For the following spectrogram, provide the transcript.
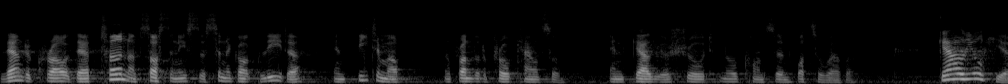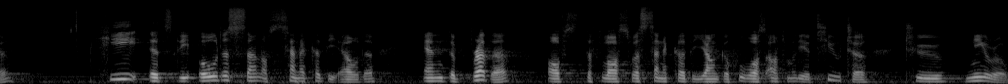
Then the crowd there turned on Sosthenes, the synagogue leader, and beat him up in front of the proconsul. And Gallio showed no concern whatsoever. Gallio here, he is the oldest son of Seneca the elder and the brother of the philosopher Seneca the younger, who was ultimately a tutor to Nero.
